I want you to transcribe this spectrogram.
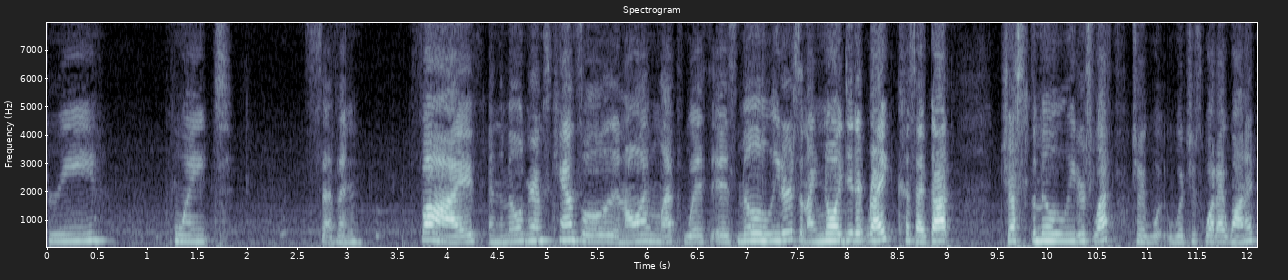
3.75 and the milligrams cancel and all I'm left with is milliliters and I know I did it right because I've got just the milliliters left which, which is what I wanted.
